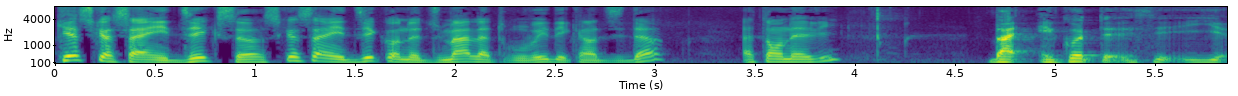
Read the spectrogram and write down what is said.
Qu'est-ce que ça indique, ça? Est-ce que ça indique qu'on a du mal à trouver des candidats, à ton avis? Ben, écoute, il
